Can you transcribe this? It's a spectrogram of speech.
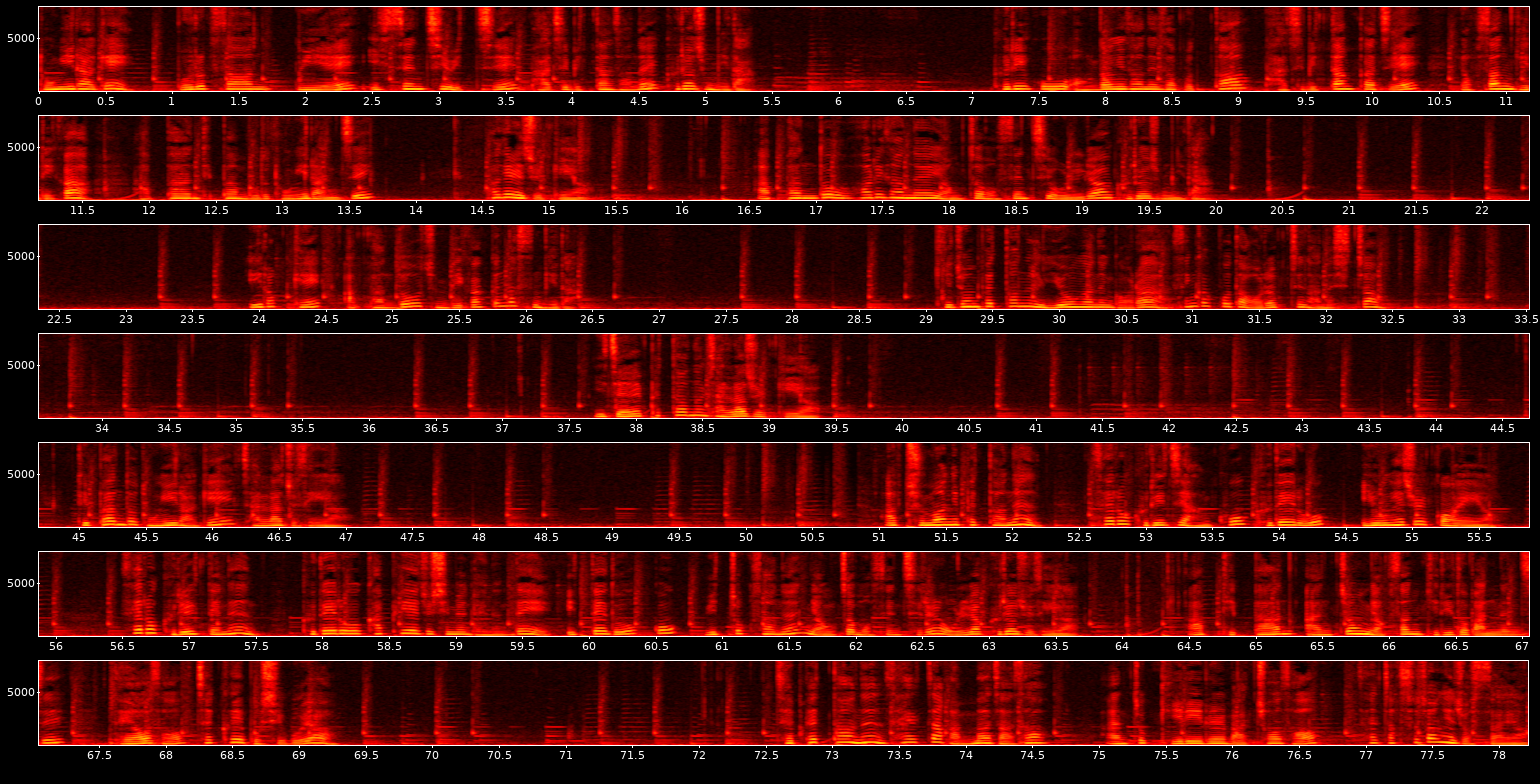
동일하게 무릎선 위에 2cm 위치에 바지 밑단선을 그려줍니다. 그리고 엉덩이 선에서부터 바지 밑단까지의 옆선 길이가 앞판, 뒷판 모두 동일한지 확인해 줄게요. 앞판도 허리선을 0.5cm 올려 그려줍니다. 이렇게 앞판도 준비가 끝났습니다. 기존 패턴을 이용하는 거라 생각보다 어렵진 않으시죠? 이제 패턴을 잘라줄게요. 뒷판도 동일하게 잘라주세요. 앞 주머니 패턴은 새로 그리지 않고 그대로 이용해 줄 거예요. 새로 그릴 때는 그대로 카피해 주시면 되는데 이때도 꼭 위쪽 선은 0.5cm를 올려 그려주세요. 앞 뒷판 안쪽 옆선 길이도 맞는지 대어서 체크해 보시고요. 제 패턴은 살짝 안 맞아서 안쪽 길이를 맞춰서 살짝 수정해 줬어요.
